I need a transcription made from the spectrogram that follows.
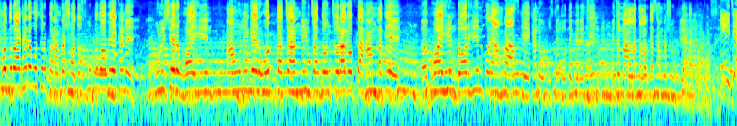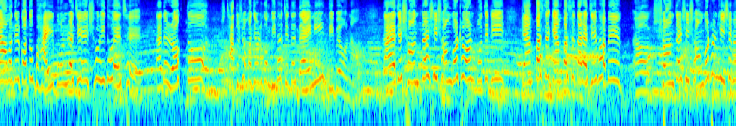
সতেরো আঠারো বছর পর আমরা স্বতঃস্ফূর্তভাবে এখানে পুলিশের ভয়হীন, আওয়ামী লীগের অত্যাচার, নির্যাতন চোরাগত্তা হামলাকে ভয়হীন, ডরহীন করে আমরা আজকে এখানে উপস্থিত হতে পেরেছি। এজন্য আল্লাহ তালার কাছে আমরা সুক্রিয়া জ্ঞাপন করছি। এই যে আমাদের কত ভাই বোনরা যে শহীদ হয়েছে, তাদের রক্ত ছাত্র সমাজ ওরকম বিধাচিতে দেয়নি? দিবেও না। তারা যে সন্ত্রাসী সংগঠন, প্রতিটি ক্যাম্পাসে ক্যাম্পাসে তারা যেভাবে সন্ত্রাসী সংগঠন হিসেবে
